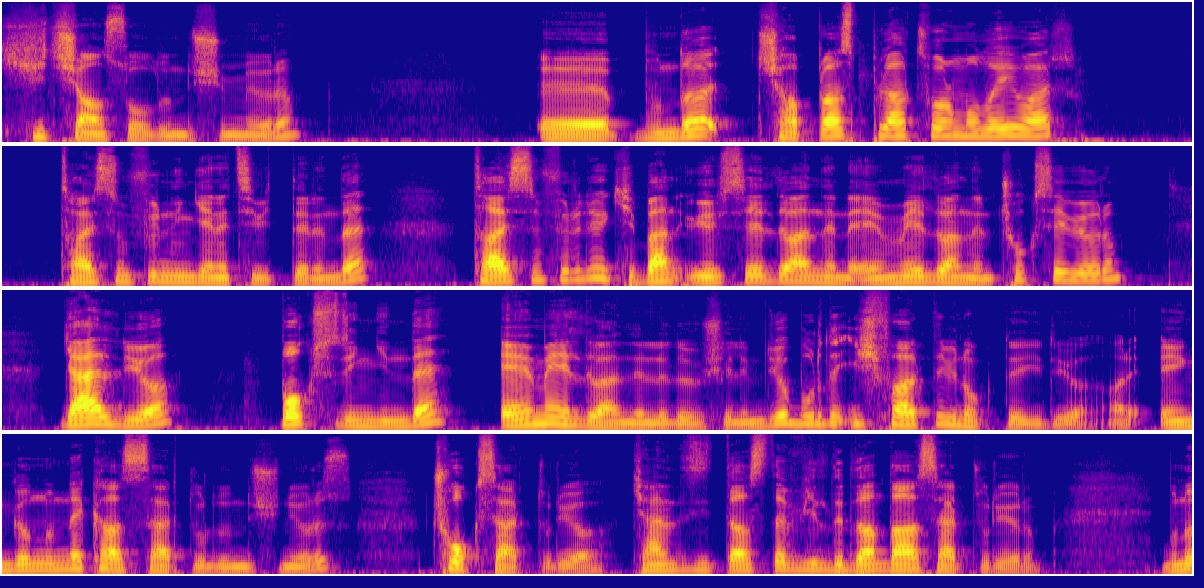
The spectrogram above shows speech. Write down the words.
hiç şansı olduğunu düşünmüyorum. Ee, bunda çapraz platform olayı var. Tyson Fury'nin gene tweetlerinde. Tyson Fury diyor ki ben UFC eldivenlerini, MMA eldivenlerini çok seviyorum. Gel diyor. Boks ringinde MMA eldivenleriyle dövüşelim diyor. Burada iş farklı bir noktaya gidiyor. Hani Ngannou'nun ne kadar sert vurduğunu düşünüyoruz. Çok sert vuruyor. Kendisi iddiası da Wilder'dan daha sert vuruyorum. Bunu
